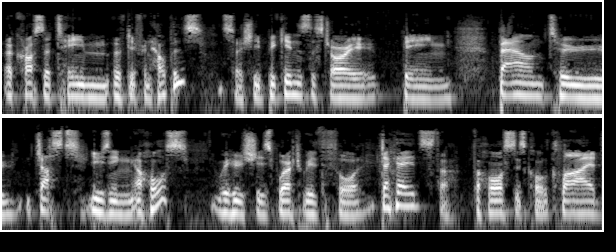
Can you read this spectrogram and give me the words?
across a team of different helpers. So she begins the story being bound to just using a horse who she's worked with for decades. The, the horse is called Clyde.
